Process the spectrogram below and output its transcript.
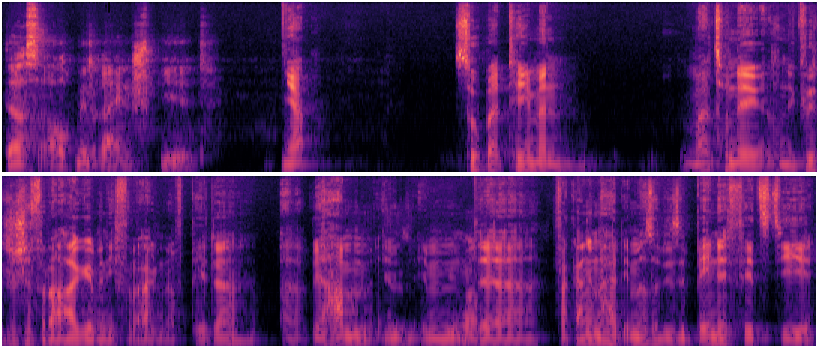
das auch mit reinspielt. Ja, super Themen. Mal so eine, so eine kritische Frage, wenn ich fragen darf, Peter. Äh, wir haben in, in. Genau. der Vergangenheit immer so diese Benefits, die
